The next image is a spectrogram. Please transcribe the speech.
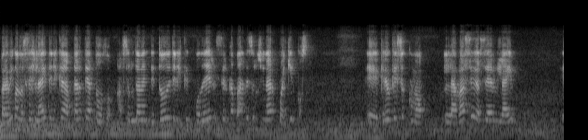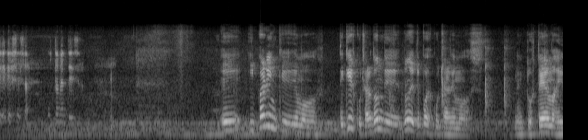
para mí cuando haces live tenés que adaptarte a todo, absolutamente todo, y tenés que poder ser capaz de solucionar cualquier cosa. Eh, creo que eso es como la base de hacer live eh, es esa, justamente esa. Eh, y alguien que, digamos, te quiere escuchar, ¿dónde, dónde te puede escuchar, digamos, en tus temas y,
